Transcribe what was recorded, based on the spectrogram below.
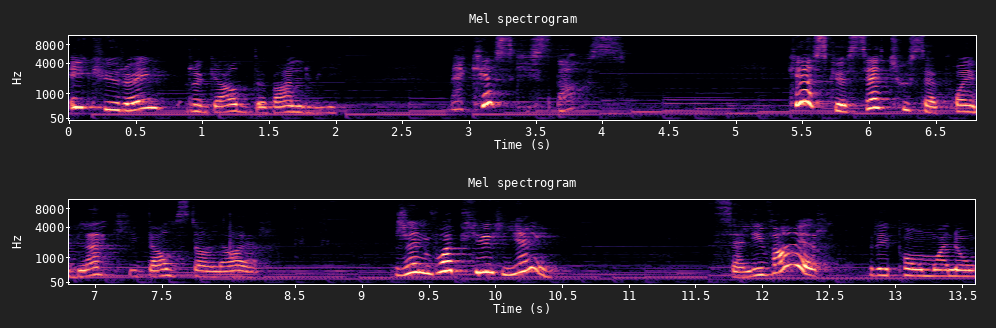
Écureuil regarde devant lui. Mais qu'est-ce qui se passe? Qu'est-ce que c'est tous ces points blancs qui dansent dans l'air? Je ne vois plus rien. C'est l'hiver, répond Moineau.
